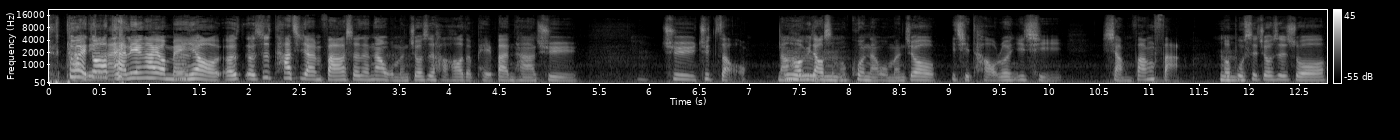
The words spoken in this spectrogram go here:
对，都要谈恋爱，又没有，而而是他既然发生了，那我们就是好好的陪伴他去，去去走，然后遇到什么困难，我们就一起讨论，一起想方法，而不是就是说，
